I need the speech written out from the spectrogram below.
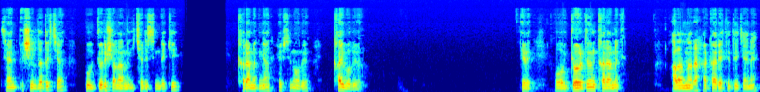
Sen ışıldadıkça bu görüş alanının içerisindeki karanlık dünyanın hepsi ne oluyor? Kayboluyor. Evet, o gördüğün karanlık alanlara hakaret edeceğine,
